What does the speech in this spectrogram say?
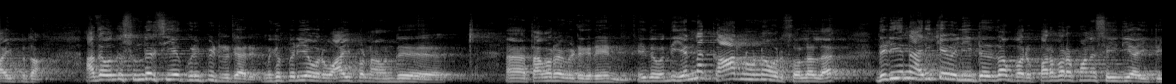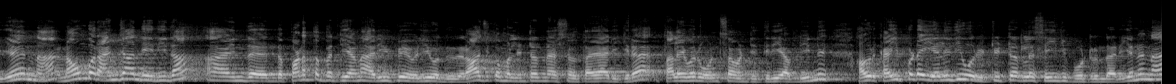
வாய்ப்பு தான். அதை வந்து சுந்தர்சியே குறிப்பிட்டிருக்காரு. மிகப்பெரிய ஒரு வாய்ப்பை நான் வந்து தவற விடுகிறேன். இது வந்து என்ன காரணம்னு அவர் சொல்லலை. திடீர்னு அறிக்கை வெளியிட்டது தான் ஒரு பரபரப்பான செய்தி ஆயிட்டு ஏன்னா நவம்பர் அஞ்சாம் தேதி தான் இந்த இந்த படத்தை பற்றியான அறிவிப்பே வெளிவந்தது. ராஜ்கமல் இன்டர்நேஷனல் தயாரிக்கிற தலைவர் ஒன் செவன்ட்டி த்ரீ அப்படின்னு அவர் கைப்பட எழுதி ஒரு ட்விட்டரில் செய்தி போட்டிருந்தார். என்னன்னா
